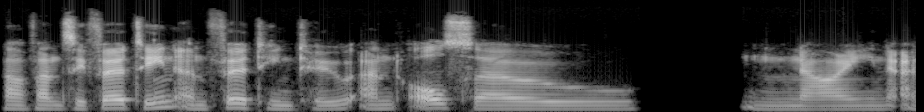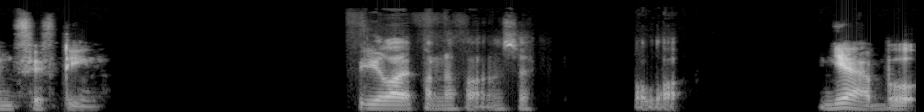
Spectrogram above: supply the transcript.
Final Fantasy 13 and 13 2, and also 9 and 15. But you like Final Fantasy a lot. Yeah, but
